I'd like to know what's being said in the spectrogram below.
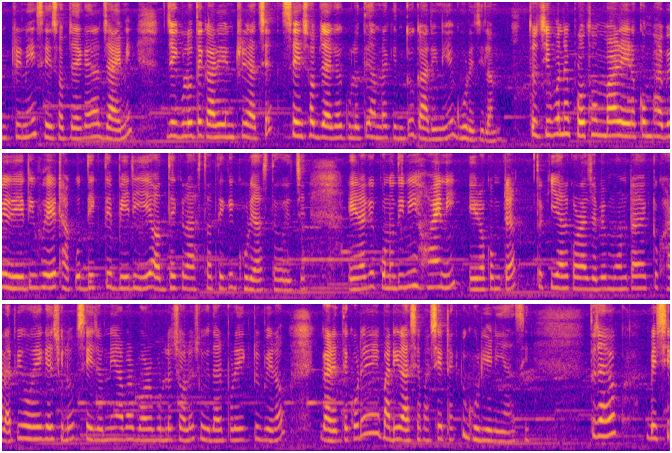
এন্ট্রি নেই, সেই সব জায়গায় আর যায়নি যেগুলোতে গাড়ি এন্ট্রি আছে, সেই সব জায়গাগুলোতে আমরা কিন্তু গাড়ি নিয়ে ঘুরেছিলাম। তো জীবনে প্রথমবার এরকমভাবে রেডি হয়ে ঠাকুর দেখতে বেরিয়ে অর্ধেক রাস্তা থেকে ঘুরে আসতে হয়েছে। এর আগে কোনো দিনই হয়নি এরকমটা। তো কী আর করা যাবে? মনটা একটু খারাপই হয়ে গেছিল। সেই জন্যই আবার বড় বলল, চলো চুড়িদার পরে একটু বেরোও গাড়িতে করে বাড়ির আশেপাশে এটা একটু ঘুরিয়ে নিয়ে আসি। তো যাই হোক, বেশি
